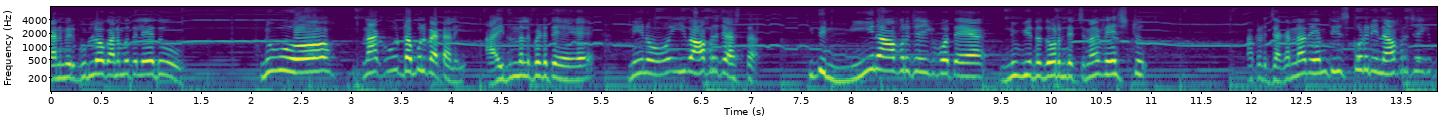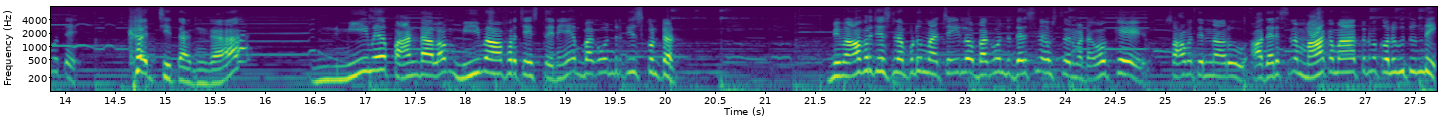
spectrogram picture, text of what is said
కానీ మీరు గుడిలోకి అనుమతి లేదు. నువ్వు నాకు డబ్బులు పెట్టాలి. ఐదు వందలు పెడితే నేను ఇవి ఆఫర్ చేస్తా. ఇది నేను ఆఫర్ చేయకపోతే నువ్వు ఇంత దూరం తెచ్చినా వేస్ట్. అక్కడ జగన్నాథ్ ఏం తీసుకోడు నేను ఆఫర్ చేయకపోతే. ఖచ్చితంగా మేమే పాండాలం మేమే ఆఫర్ చేస్తేనే భగవంతుడు తీసుకుంటాడు. మేము ఆఫర్ చేసినప్పుడు మా చేయిలో భగవంతుడు దర్శనం వస్తుంది అనమాట ఓకే స్వామి తిన్నారు. ఆ దర్శనం మాకు మాత్రమే కలుగుతుంది.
